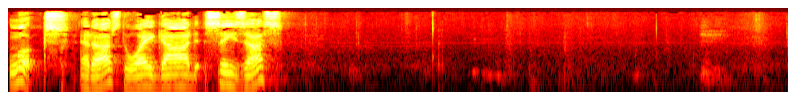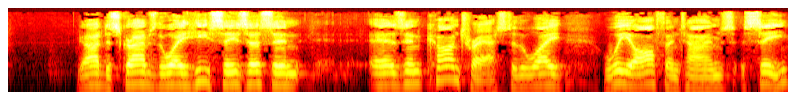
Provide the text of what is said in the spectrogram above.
looks at us, the way God sees us. God describes the way He sees us in, as in contrast to the way we oftentimes see.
